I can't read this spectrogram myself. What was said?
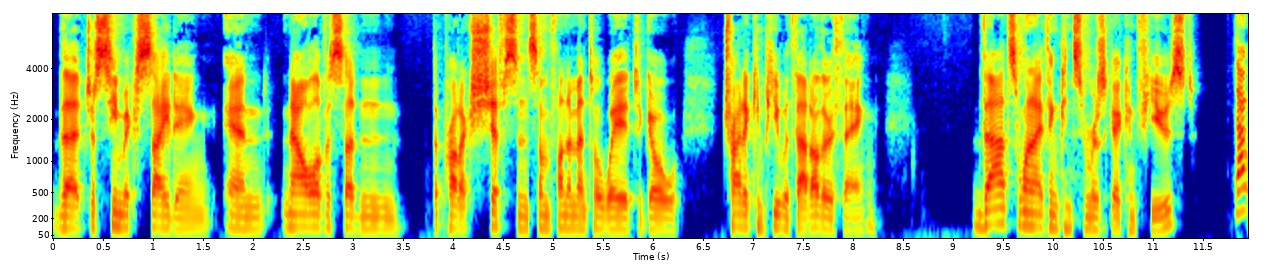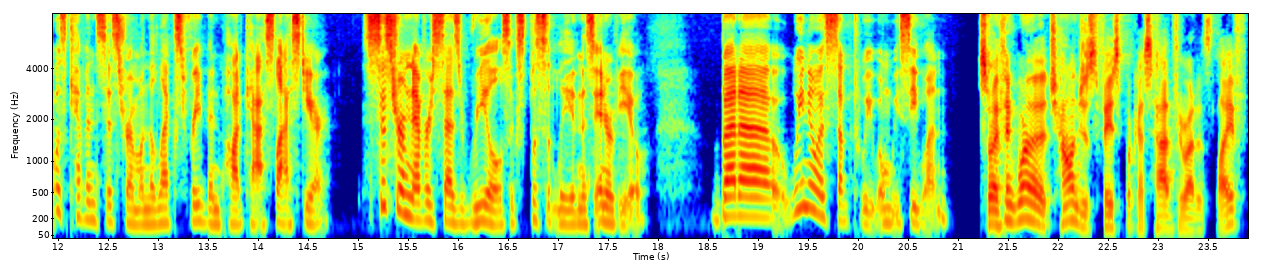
that just seem exciting and now all of a sudden the product shifts in some fundamental way to go try to compete with that other thing, that's when I think consumers get confused. That was Kevin Systrom on the Lex Fridman podcast last year. Systrom never says reels explicitly in this interview, but uh, we know a subtweet when we see one. So I think one of the challenges Facebook has had throughout its life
